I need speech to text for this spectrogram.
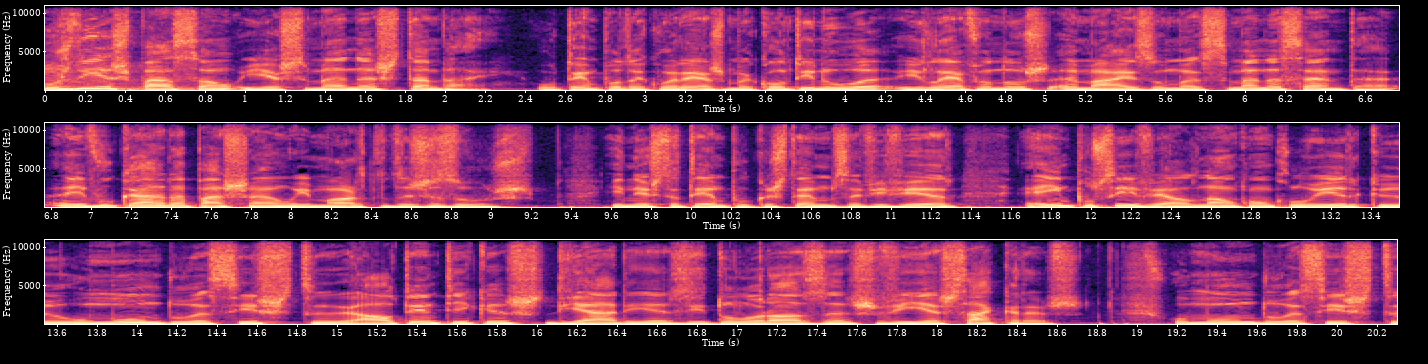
Os dias passam e as semanas também. O tempo da Quaresma continua e leva-nos a mais uma Semana Santa, a evocar a paixão e morte de Jesus. E neste tempo que estamos a viver, é impossível não concluir que o mundo assiste a autênticas, diárias e dolorosas vias sacras. O mundo assiste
